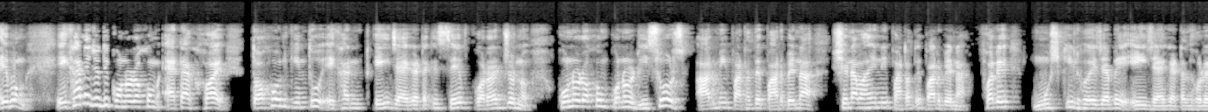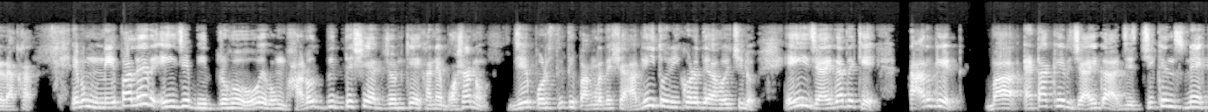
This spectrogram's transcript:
এবং এখানে যদি কোনো রকম অ্যাটাক হয়, তখন কিন্তু এখান, এই জায়গাটাকে সেভ করার জন্য কোনো রকম কোনো রিসোর্স আর্মি পাঠাতে পারবে না, সেনাবাহিনী পাঠাতে পারবে না। ফলে মুশকিল হয়ে যাবে এই জায়গাটা ধরে রাখা। এবং নেপালের এই যে বিদ্রোহ এবং ভারত বিদ্বেষী একজনকে এখানে বসানো, যে পরিস্থিতি বাংলাদেশে আগেই তৈরি করে দেওয়া হয়েছিল, এই জায়গা থেকে টার্গেট বা অ্যাটাকের জায়গা যে চিকেন স্নেক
